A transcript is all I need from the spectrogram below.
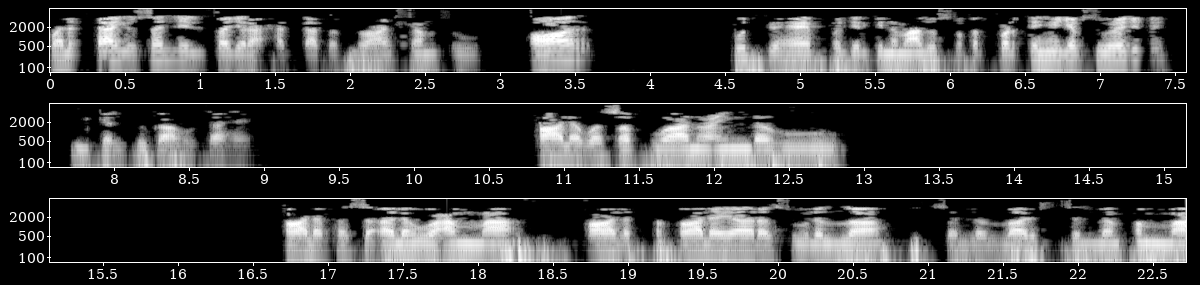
ولا يصلي الفجر حتى تطلع الشمس۔ اور خود جو ہے فجر کی نماز اس وقت پڑھتے ہیں جب سورج نکل چکا ہوتا ہے۔ قال وصفوان عنده۔ قال فسأله عما قالت، فقال يا رسول الله صلى الله عليه وسلم أما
